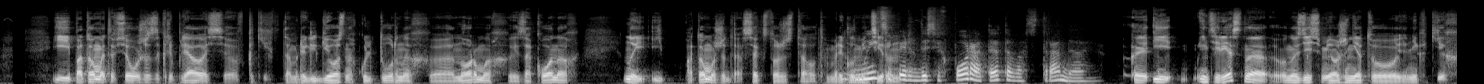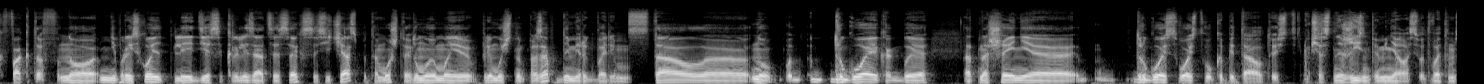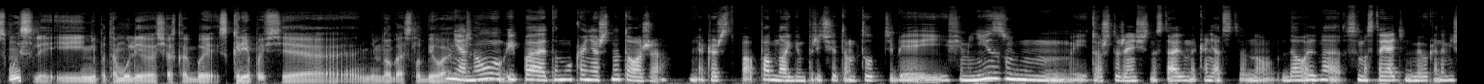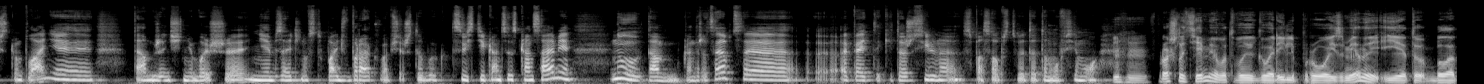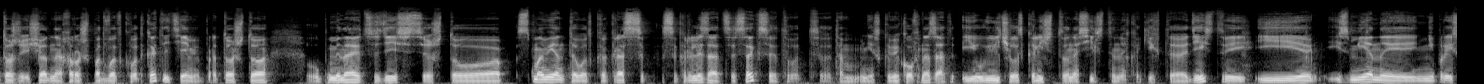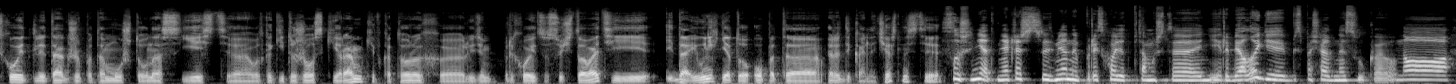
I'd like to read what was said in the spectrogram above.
И потом это все уже закреплялось в каких-то там религиозных, культурных э, нормах и законах. Ну и, и потом уже, да, секс тоже стал там регламентирован. Мы теперь до сих пор от этого страдаем. Э, и интересно, но здесь у меня уже нету никаких фактов, но не происходит ли десакрализация секса сейчас, потому что, думаю, мы преимущественно про западный мир говорим, стал, э, ну, другое как бы отношение, другое свойство у капитала. То есть общественная жизнь поменялась вот в этом смысле, и не потому ли сейчас как бы скрепы все немного ослабевают? Не, ну и поэтому, конечно, тоже. Мне кажется, по, по многим причинам тут тебе и феминизм, и то, что женщины стали наконец-то ну, довольно самостоятельными в экономическом плане. Там женщине больше не обязательно вступать в брак вообще, чтобы свести концы с концами. Ну, там контрацепция, э, опять-таки, тоже сильно способствует этому всему. Угу. В прошлой теме вот вы говорили про измены, и это была тоже еще одна хорошая подводка вот к этой теме, про то, что упоминается здесь, что с момента вот как раз сакрализации секса, это вот э, там несколько веков назад, и увеличилось количество насильственных каких-то действий, и измены не происходят ли также потому, что у нас есть э, вот какие-то жесткие рамки, в которых э, людям приходится существовать, и, и да, и у них нет опыта радикальной честности. Слушай, нет, мне кажется, что измены происходят, потому что нейробиология беспощадная сука, но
